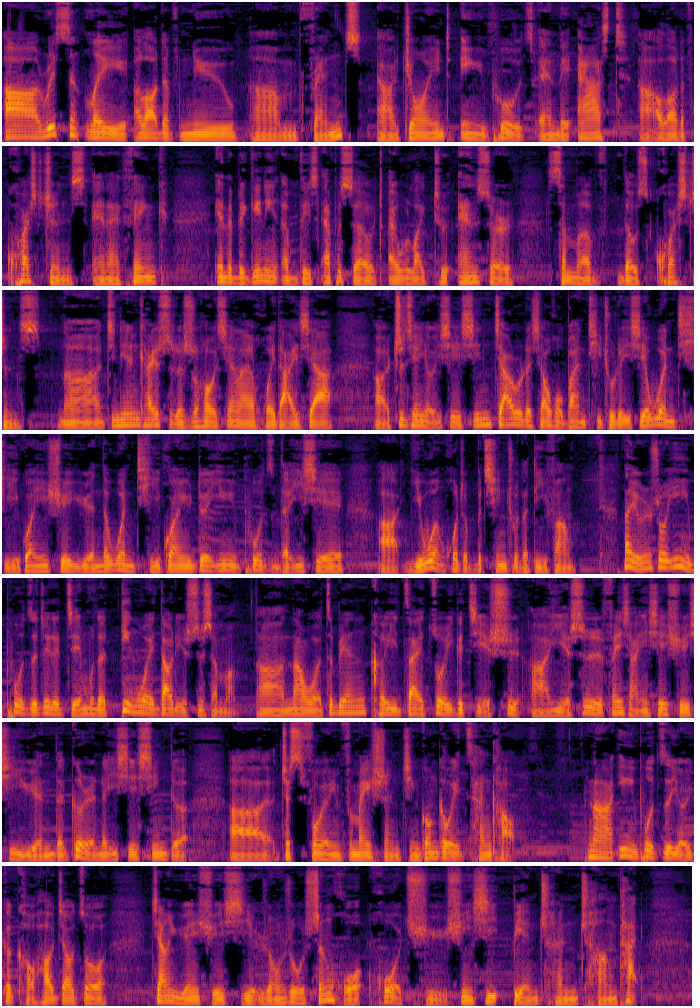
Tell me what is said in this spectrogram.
Uh, recently, a lot of new um, friends uh, joined 英语 Puts, and they asked uh, a lot of questions. And I think in the beginning of this episode, I would like to answer some of those questions. 那今天开始的时候，先来回答一下啊，之前有一些新加入的小伙伴提出的一些问题，关于学语言的问题，关于对英语铺子的一些啊疑问或者不清楚的地方。那有人说英语铺子这个节目的定位到底是什么啊？那我这边可以再做一个解释啊，也是分享一些学习语言的个人的一些心得啊，just for your information，仅供各位参考。那英语铺子有一个口号叫做“将语言学习融入生活，获取讯息变成常态”。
